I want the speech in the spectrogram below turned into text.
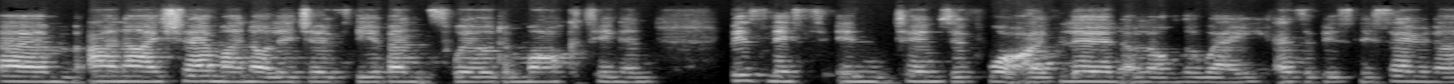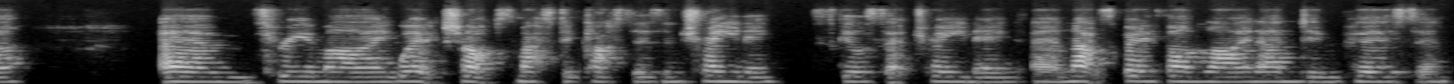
Um, and I share my knowledge of the events world and marketing and business in terms of what I've learned along the way as a business owner um, through my workshops, masterclasses, and training, skill set training, and that's both online and in person.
